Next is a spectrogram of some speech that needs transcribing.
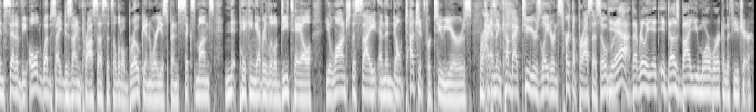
instead of the old website design process that's a little broken where you spend six months nitpicking every little detail. You launch the site and then don't touch it for two years. Right. And then come back two years later and start the process over. Yeah, that really it, it does buy you more work in the future.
